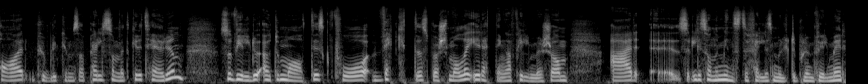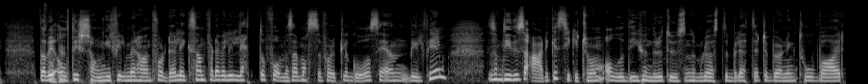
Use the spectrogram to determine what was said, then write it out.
har publikumsappell som et kriterium, så vil du automatisk få vekte spørsmålet i retning av filmer som er eh, litt sånne minste felles multiplumfilmer. Da vil alltid sjangerfilmer ha en fordel, ikke sant? for det er veldig lett å få med seg masse folk til å gå og se en bilfilm. Samtidig så er det ikke sikkert som om alle de 100 000 som løste billetter til Burning 2 var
